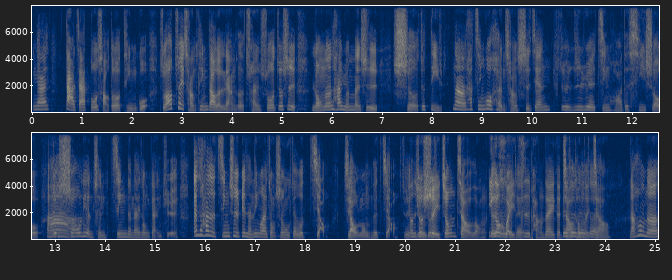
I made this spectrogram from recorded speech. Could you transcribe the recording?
应该大家多少都有听过。主要最常听到的两个传说就是龙呢，它原本是蛇，就地，那它经过很长时间就是日月精华的吸收，就修炼成精的那种感觉。但是它的精是变成另外一种生物，叫做角。蛟龙的蛟，就是你说水中蛟龙，一个悔字旁，在一个交通的交。然后呢，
